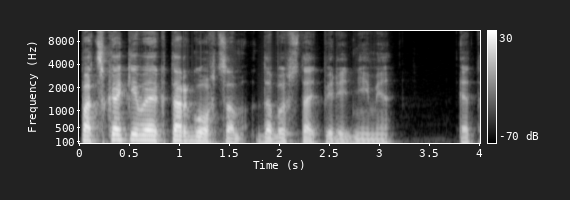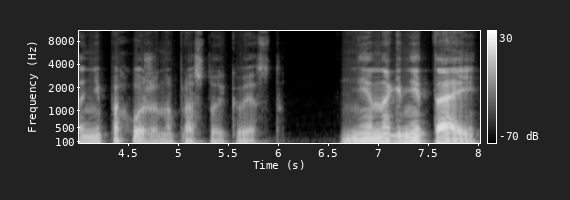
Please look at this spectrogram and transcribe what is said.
подскакивая к торговцам, дабы встать перед ними. Это не похоже на простой квест. «Не нагнетай!»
